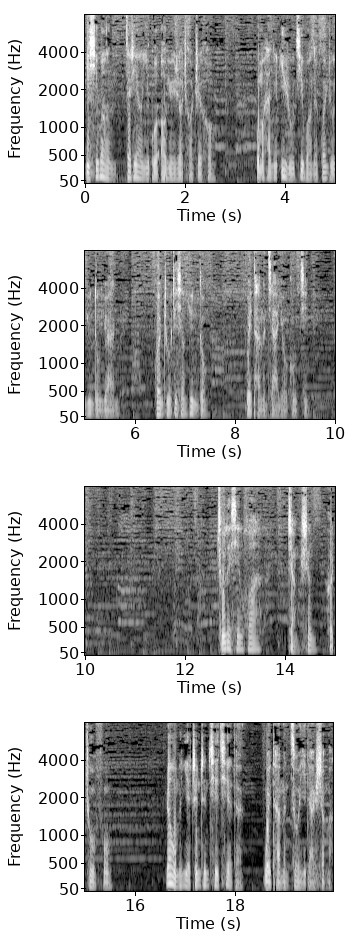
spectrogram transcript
也希望在这样一波奥运热潮之后。我们还能一如既往的关注运动员，关注这项运动，为他们加油鼓劲。除了鲜花、掌声和祝福，让我们也真真切切的为他们做一点什么。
